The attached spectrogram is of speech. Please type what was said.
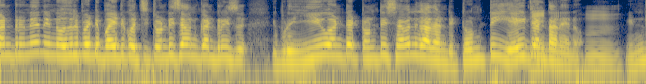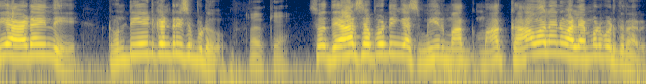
కంట్రీనే నిన్ను వదిలిపెట్టి బయటకు వచ్చి ట్వంటీ సెవెన్ కంట్రీస్. ఇప్పుడు యూ అంటే ట్వంటీ సెవెన్ కాదండి ట్వంటీ ఎయిట్ అంట నేను. ఇండియా యాడ్ అయింది. ట్వంటీ ఎయిట్ కంట్రీస్ ఇప్పుడు. Okay. So they are supporting us మీరు మాకు మాకు కావాలని వాళ్ళు ఎమ్మడి పడుతున్నారు.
